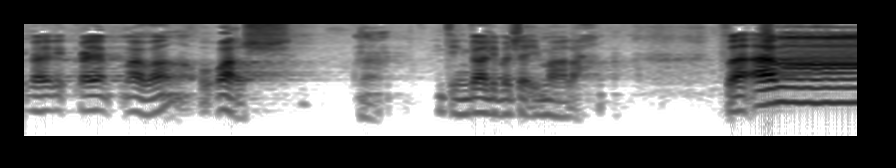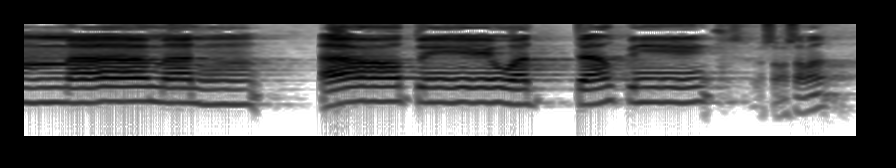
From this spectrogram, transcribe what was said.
kayak kayak apa? Warsh. Nah, tinggal dibaca imalah. Fa amma man a'ti wattaqi. Sama-sama.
